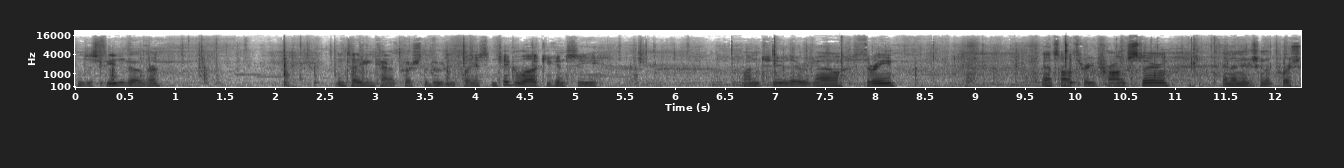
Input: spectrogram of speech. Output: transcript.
And just feed it over until you can kind of push the boot in place. And take a look, you can see one, two, there we go, three. That's all three prongs through. And then you're just gonna push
